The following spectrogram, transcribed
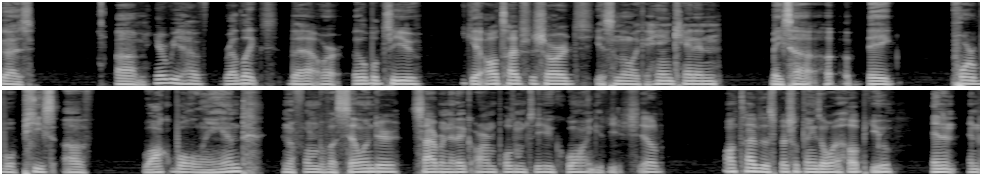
guys? Um, here we have relics that are available to you. You get all types of shards. You get something like a hand cannon, makes a, a, big portable piece of walkable land in the form of a cylinder. Cybernetic arm pulls them to you. On gives you a shield. All types of special things that will help you in and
